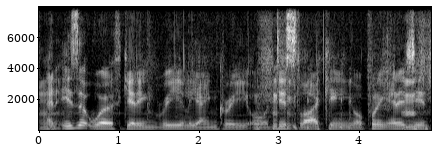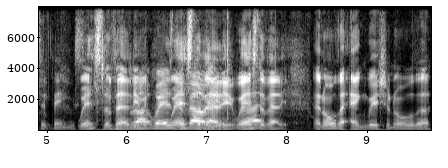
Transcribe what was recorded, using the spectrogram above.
And Mm. is it worth getting really angry or disliking or putting energy into things? Where's the value? Right, where's the value, Where's the value? And all the anguish and all the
